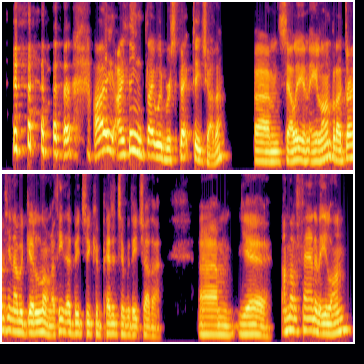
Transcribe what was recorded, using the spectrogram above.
I, I think they would respect each other um, Sally and Elon, but I don't think they would get along. I think they'd be too competitive with each other. Um, yeah, I'm not a fan of Elon.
